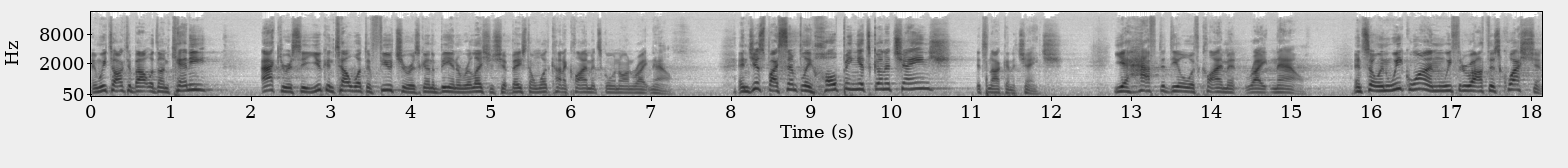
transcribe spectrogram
And we talked about with uncanny accuracy, you can tell what the future is going to be in a relationship based on what kind of climate's going on right now. And just by simply hoping it's going to change, it's not going to change. You have to deal with climate right now. And so in week one, we threw out this question.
